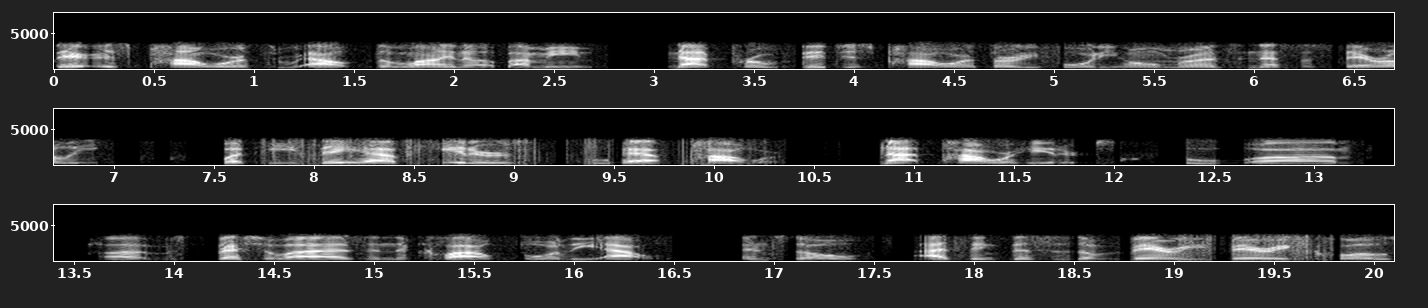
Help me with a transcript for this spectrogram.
There is power throughout the lineup. I mean, not prodigious power, 30, 40 home runs necessarily, but they have hitters who have power, not power hitters who um, uh, specialize in the clout or the out. And so I think this is a very, very close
